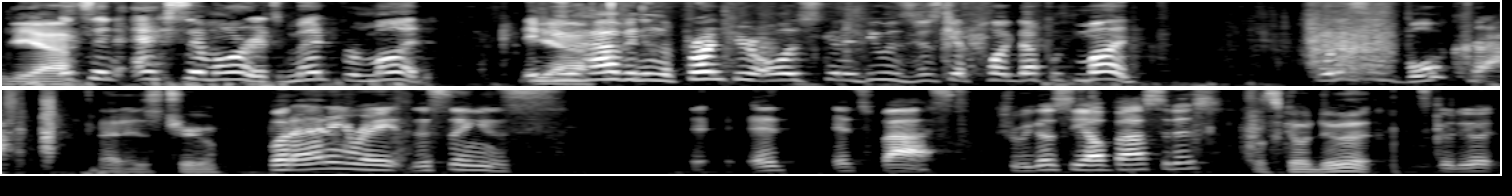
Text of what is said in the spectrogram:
Yeah. It's an XMR. It's meant for mud. If you have it in the front here, all it's gonna do is just get plugged up with mud. What is this bull crap? that is true. But at any rate, this thing is it, it it's fast. Should we go see how fast it is? Let's go do it. Let's go do it.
